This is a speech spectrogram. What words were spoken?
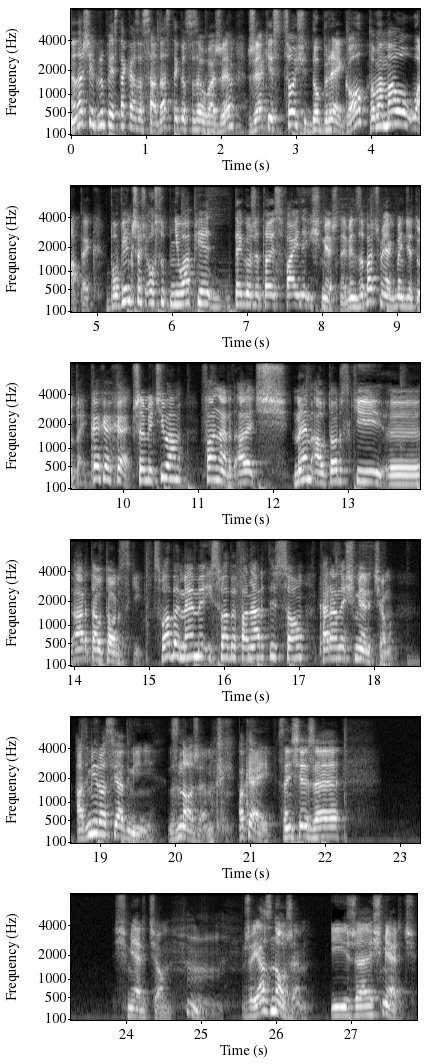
Na naszej grupie jest taka zasada, z tego co zauważyłem, że jak jest coś dobrego, to ma mało łapek, bo większość osób nie łapie tego, że to jest fajne i śmieszne, więc zobaczmy jak będzie tutaj. Hehehe, he, he. przemyciłam fanart, ale cii, mem autorski, yy, art autorski. Słabe memy i słabe fanarty są karane śmiercią. Admiros i admini. Z nożem. Okej, okay, w sensie, że... Śmiercią. Hmm. Że ja z nożem. I że śmierć.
